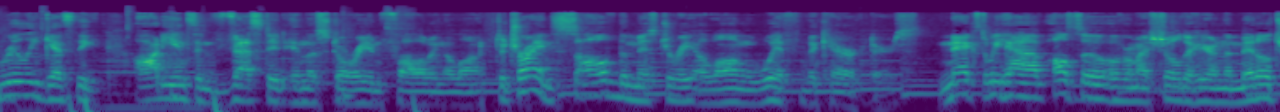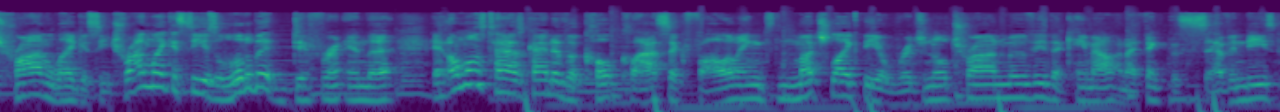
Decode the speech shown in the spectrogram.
really gets the audience invested in the story and following along to try and solve the mystery along with the characters. Next we have also over my shoulder here in the middle Tron Legacy. Tron Legacy Legacy is a little bit different in that it almost has kind of a cult classic following, much like the original Tron movie that came out in I think the 70s.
